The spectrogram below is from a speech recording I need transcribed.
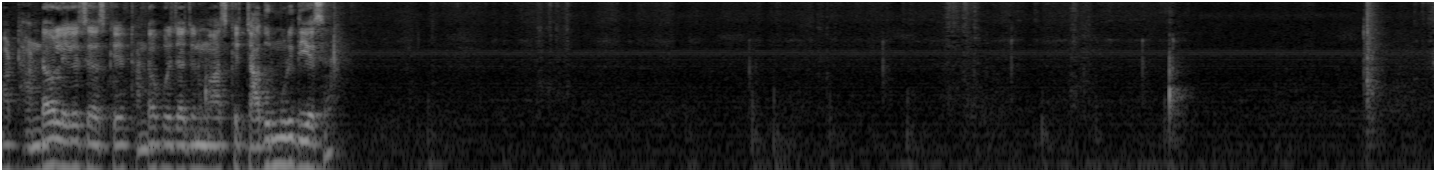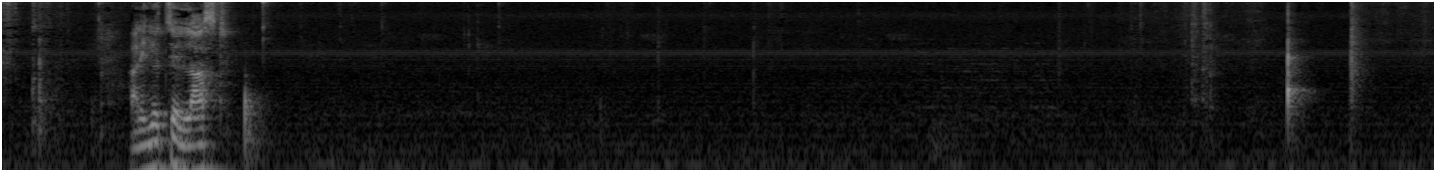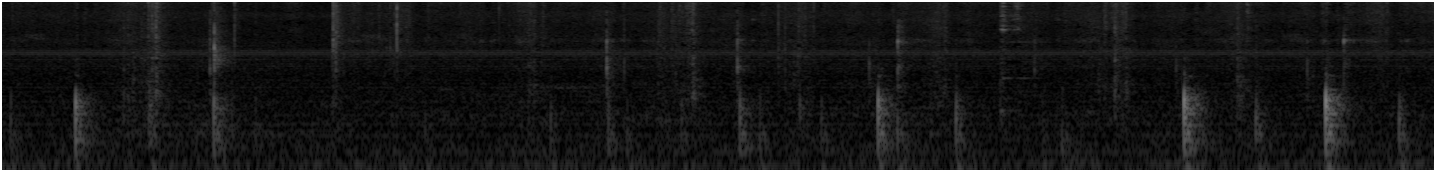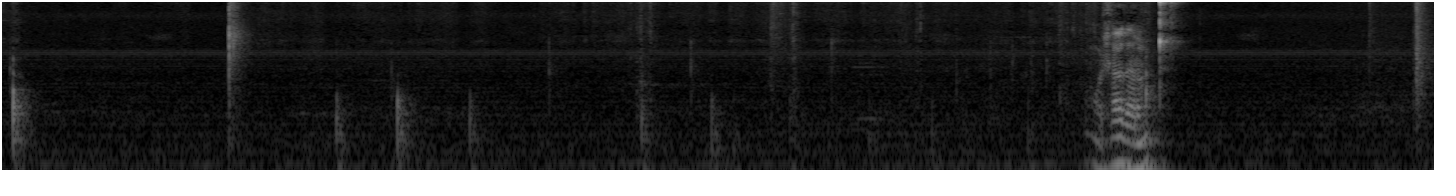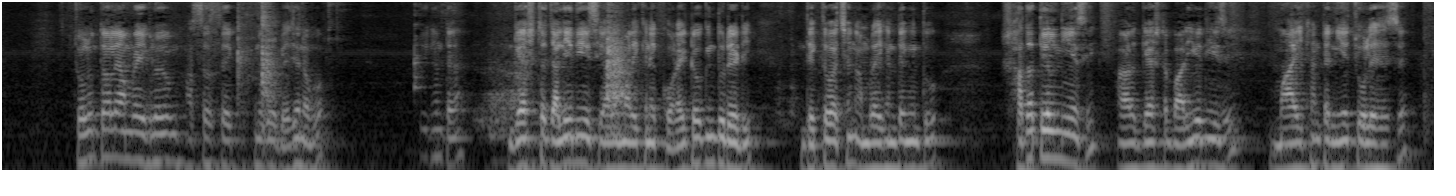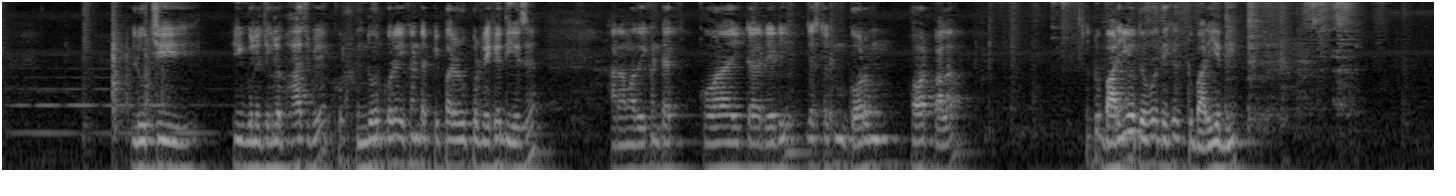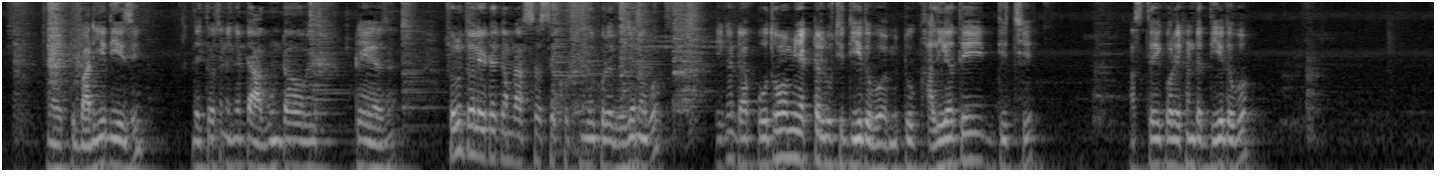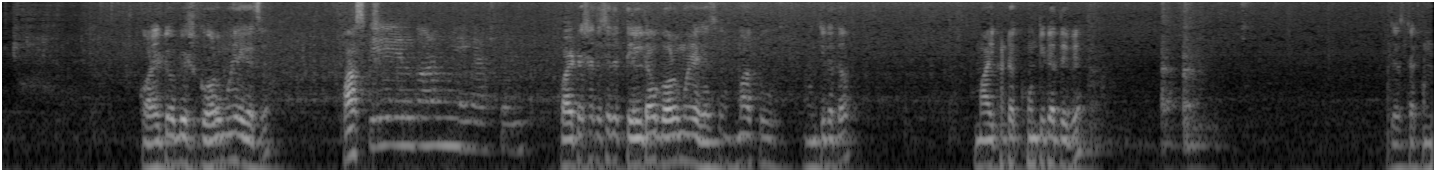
মা ঠান্ডাও লেগেছে আজকে, ঠান্ডাও পড়ে যাওয়ার জন্য মা আজকে চাদর মুড়ি দিয়েছে। আর এই হচ্ছে লাস্ট অসাধারণ চলুন তাহলে আমরা এগুলো আস্তে আস্তে একটু সুন্দর করে ভেজে নেব। এখানটা গ্যাসটা জ্বালিয়ে দিয়েছি আর আমার এখানে কড়াইটাও কিন্তু রেডি দেখতে পাচ্ছেন, আমরা এখানটা কিন্তু সাদা তেল নিয়েছি আর গ্যাসটা বাড়িয়ে দিয়েছি। মা এখানটা নিয়ে চলে এসেছে। লুচি এইগুলো যেগুলো ভাজবে, খুব সুন্দর করে এখানটা পেপারের উপর রেখে দিয়েছে। আর আমাদের এখানটা কড়াইটা রেডি জাস্ট এখন গরম হওয়ার পালা। একটু বাড়িয়েও দেবো দেখে একটু বাড়িয়ে দিই। হ্যাঁ একটু বাড়িয়ে দিয়েছি। দেখতে পাচ্ছেন এখানটা আগুনটাও বেশ উঠে গেছে। চলো তাহলে এটাকে আমরা আস্তে আস্তে খুব সুন্দর করে ভেজে নেব। এখানটা প্রথম আমি একটা লুচি দিয়ে দেবো আমি একটু খালি হাতেই দিচ্ছি। আস্তে করে এখানটা দিয়ে দেবো। কড়াইটাও বেশ গরম হয়ে গেছে। ফার্স্ট তেল গরম হয়ে গেছে। কড়াইটার সাথে সাথে তেলটাও গরম হয়ে গেছে। মা একটু খুন্তিটা দাও। মা এখানটা খুন্তিটা দেবে। জাস্ট এখন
